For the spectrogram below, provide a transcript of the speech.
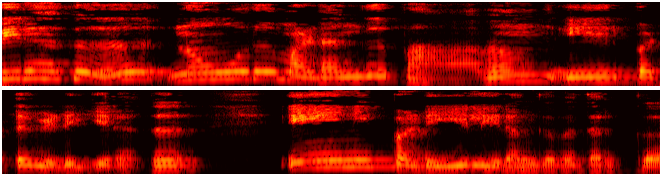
பிறகு நூறு மடங்கு பாவம் ஏற்பட்டு விடுகிறது. ஏனிப்படியில் இறங்குவதற்கு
